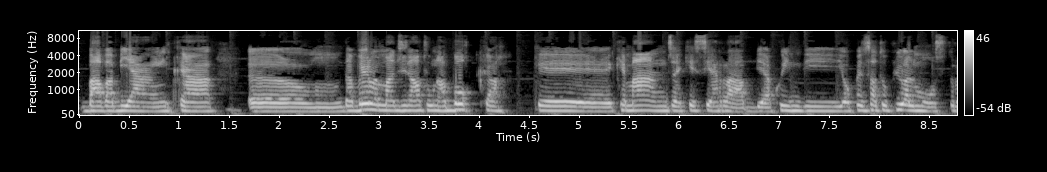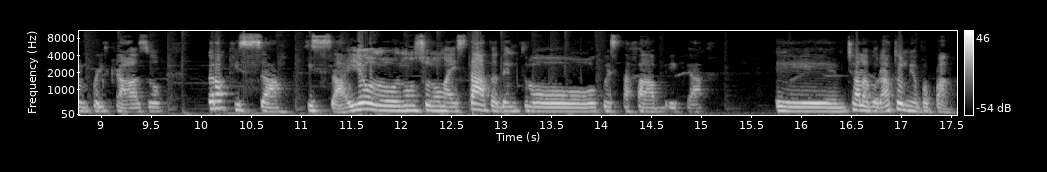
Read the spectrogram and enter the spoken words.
bava bianca, ehm, davvero ho immaginato una bocca che, che mangia e che si arrabbia, quindi ho pensato più al mostro in quel caso. Però chissà, chissà, io non sono mai stata dentro questa fabbrica. E ci ha lavorato il mio papà,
